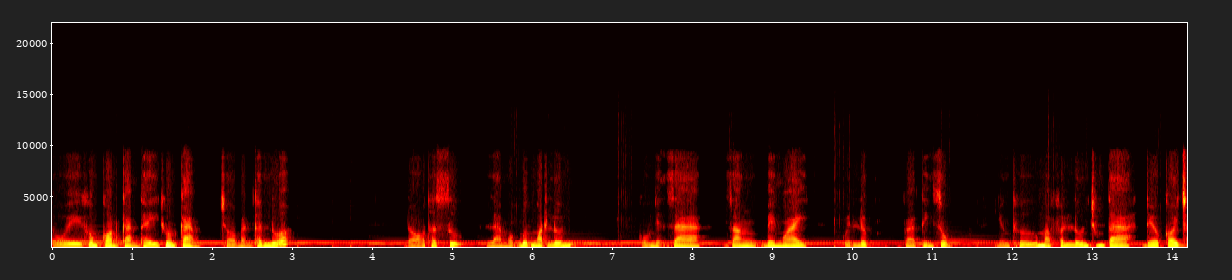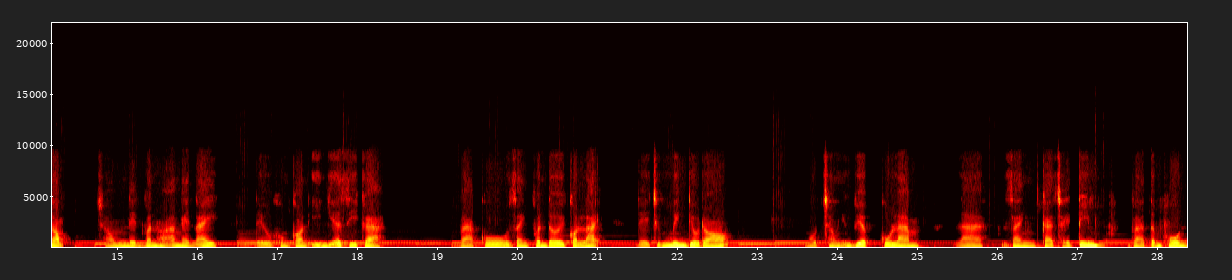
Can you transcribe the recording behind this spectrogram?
Tôi không còn cảm thấy thương cảm cho bản thân nữa. Đó thật sự là một bước ngoặt lớn. Cô nhận ra rằng bề ngoài, quyền lực và tình dục, những thứ mà phần lớn chúng ta đều coi trọng trong nền văn hóa ngày nay đều không còn ý nghĩa gì cả. Và cô dành phần đời còn lại để chứng minh điều đó. Một trong những việc cô làm là dành cả trái tim và tâm hồn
